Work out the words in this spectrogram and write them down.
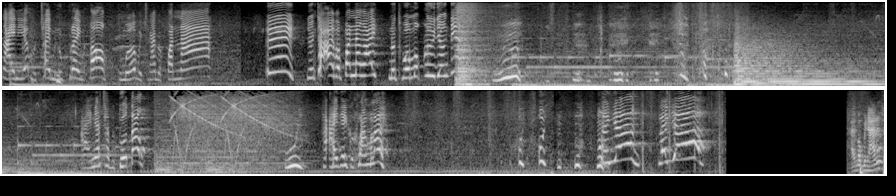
ថ្ងៃនេះមកឆៃមនុស្សព្រៃម្ដងមើលវាឆ្ងាញ់ប៉ុណ្ណា អីយើងថាឲ្យប៉ុណ្ណឹងហើយនៅធ្វើមុខឬយើងទៀតឯនេះឆាប់ទទួលទៅអុយហើយឯងអីក៏ខ្លាំងម្ល៉េះអុយអុយឡើងយើងឡើងយើងហើយមកពីណាហ្នឹង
